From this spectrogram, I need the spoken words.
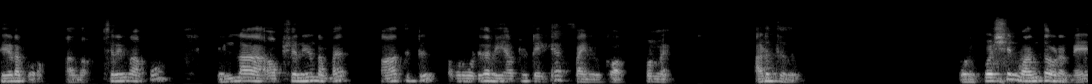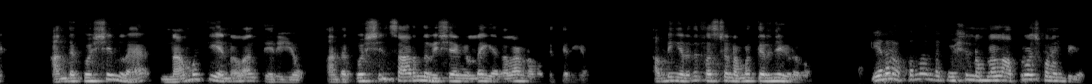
தேட போறோம். அதுதான் சரிங்களா? அப்போ எல்லா ஆப்ஷனையும் நம்ம பார்த்துட்டு அப்புறம் தான் we have to take a final call ஒன்று அடுத்தது. ஒரு கொஸ்டின் வந்த உடனே அந்த கொஸ்டின்ல நமக்கு என்னெல்லாம் தெரியும்? அந்த கொஸ்டின் சார்ந்த விஷயங்கள்ல எதெல்லாம் நமக்கு தெரியும்? அப்படிங்கறத ஃபர்ஸ்ட் நம்ம தெரிஞ்சுக்கிடணும். ஏன்னா அப்பதான் அந்த கொஸ்டின் நம்மளால அப்ரோச் பண்ண முடியும்.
